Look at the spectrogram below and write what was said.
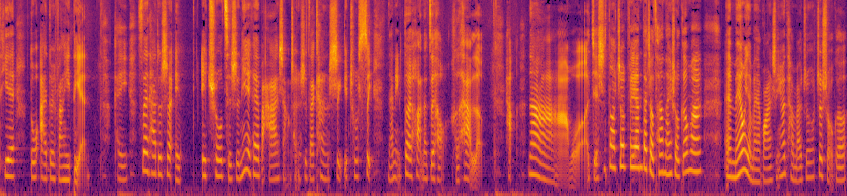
贴，多爱对方一点。OK，所以它就是一一出，其实你也可以把它想成是在看戏，一出戏，男女对话，那最后和好了。好。那我解释到这边，大家有猜到哪一首歌吗？哎，没有也没关系，因为坦白说，这首歌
